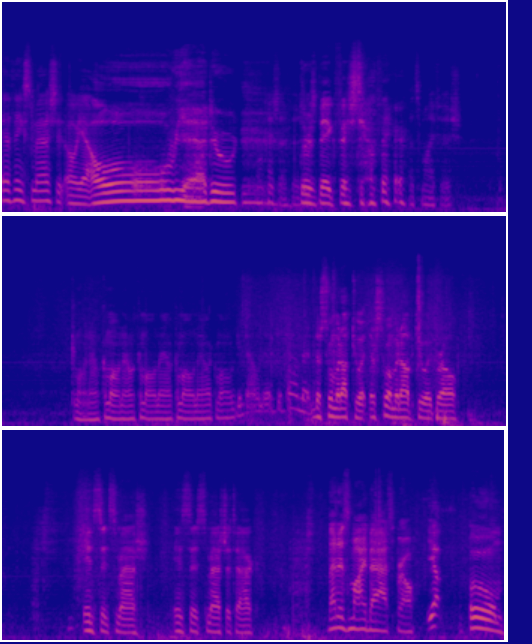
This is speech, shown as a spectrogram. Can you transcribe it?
Drop her down. Yeah, I think smash it. Oh yeah. Oh yeah, dude. catch that fish. There's big fish down there. That's my fish. Come on now, come on now, come on now, come on now, come on. Get down there, get down there. They're swimming up to it. They're swimming up to it, bro. Instant smash. Instant smash attack. That is my bass, bro. Yep. Boom.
